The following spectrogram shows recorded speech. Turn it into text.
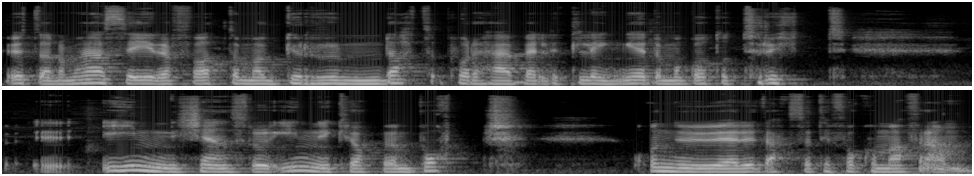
Utan de här säger det för att de har grundat på det här väldigt länge. De har gått och tryckt eh, in känslor in i kroppen bort. Och nu är det dags att det får komma fram.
